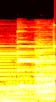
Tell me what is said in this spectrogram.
Música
